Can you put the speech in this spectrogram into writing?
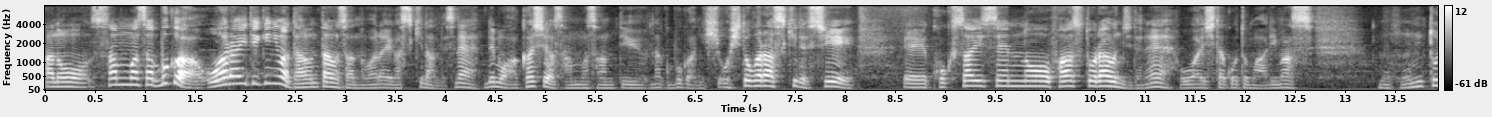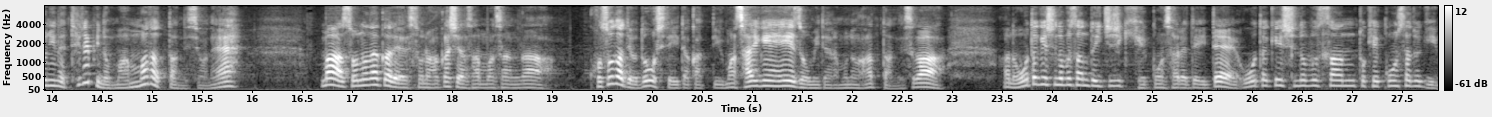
あのさんまさん僕はお笑い的にはダウンタウンさんの笑いが好きなんですね。でも明石家さんまさんっていうなんか僕はお人柄好きですし、えー国際線のファーストラウンジでねお会いしたこともあります。もう本当にねテレビのまんまだったんですよね。まあその中でその明石家さんまさんが子育てをどうしていたかっていう、まあ、再現映像みたいなものがあったんですがあの大竹しのぶさんと一時期結婚されていて大竹しのぶさんと結婚した時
